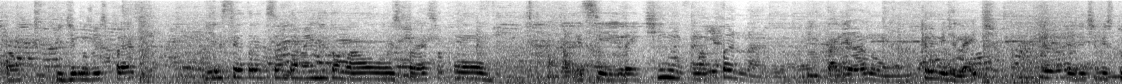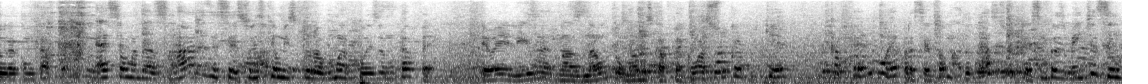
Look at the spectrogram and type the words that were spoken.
Então pedimos o expresso e eles têm a tradição também de tomar o expresso com esse leitinho, uma panna italiano, um creme de leite que a gente mistura com café. Essa é uma das raras exceções que eu misturo alguma coisa no café. Eu e a Elisa, nós não tomamos café com açúcar porque café não é para ser tomado com açúcar, é simplesmente assim.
